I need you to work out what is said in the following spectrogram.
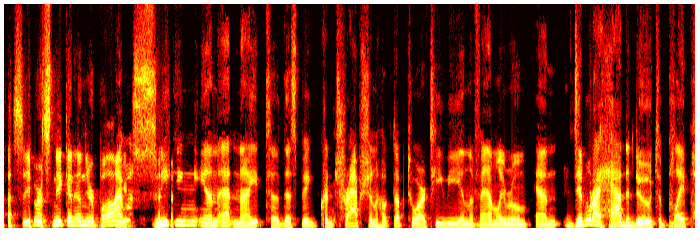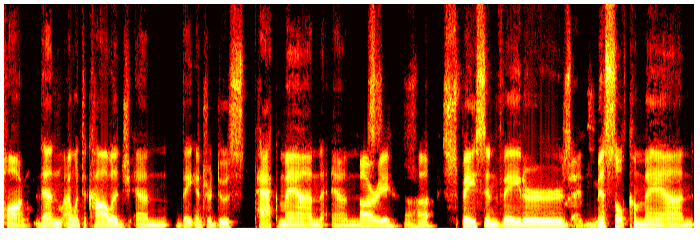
so you were sneaking in your Pong? I was sneaking in at night to this big contraption hooked up to our TV in the family room and did what I had to do to play Pong. Then I went to college and they introduced Pac-Man and Sorry. Uh-huh. Space Invaders and Missile Command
